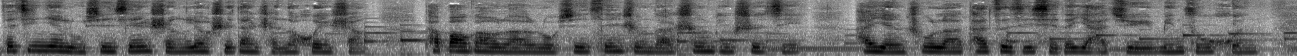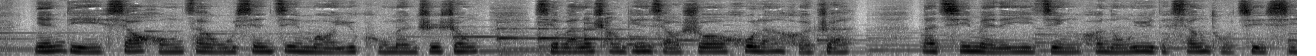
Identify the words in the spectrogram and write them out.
在纪念鲁迅先生六十诞辰的会上。他报告了鲁迅先生的生平事迹，还演出了他自己写的哑剧《民族魂》。年底，萧红在无限寂寞与苦闷之中，写完了长篇小说《呼兰河传》。那凄美的意境和浓郁的乡土气息，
